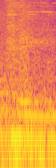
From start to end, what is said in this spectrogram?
Rampage.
